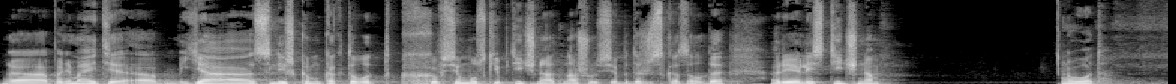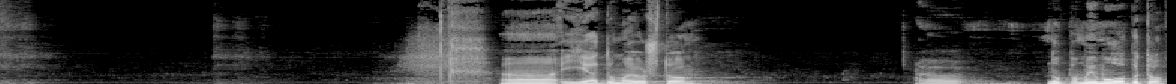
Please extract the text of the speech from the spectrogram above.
Э, понимаете, э, я слишком как-то вот ко всему скептично отношусь, я бы даже сказал, да, реалистично. Вот. Я думаю, что, ну, по моему опыту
